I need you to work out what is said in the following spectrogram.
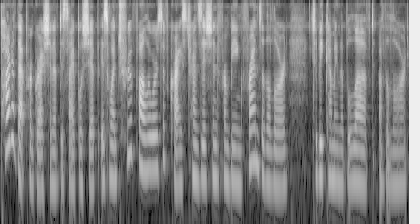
Part of that progression of discipleship is when true followers of Christ transition from being friends of the Lord to becoming the beloved of the Lord.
